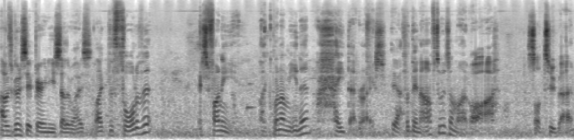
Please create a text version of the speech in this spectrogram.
I was going to say Paris Nice otherwise. like the thought of it, it's funny. Like when I'm in it, I hate that race. Yeah. But then afterwards, I'm like, oh, it's not too bad.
